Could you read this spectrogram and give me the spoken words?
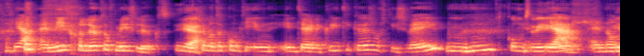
ja, en niet gelukt of mislukt. Ja. Weet je, want dan komt die in- interne criticus of die zweep. Mhm, Komt weer. Ja, en dan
